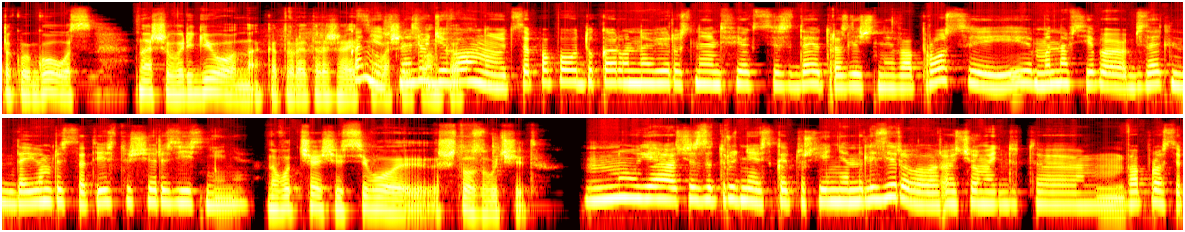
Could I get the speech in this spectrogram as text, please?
такой голос нашего региона, который отражается Конечно, в ваших люди звонках? волнуются по поводу коронавирусной инфекции, задают различные вопросы, и мы на все обязательно даем соответствующие разъяснения. Но вот чаще всего э, что звучит? Ну, я сейчас затрудняюсь сказать, потому что я не анализировала, о чем идут э, вопросы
